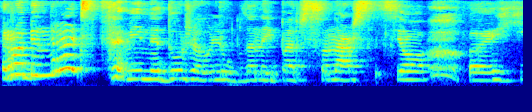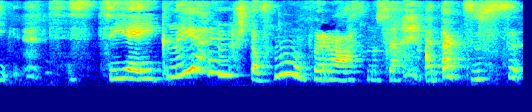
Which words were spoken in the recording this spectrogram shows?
Робін Рекс це мій не дуже улюблений персонаж з, цього, е, з цієї книги. Штовхнув Расмуса. А так це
